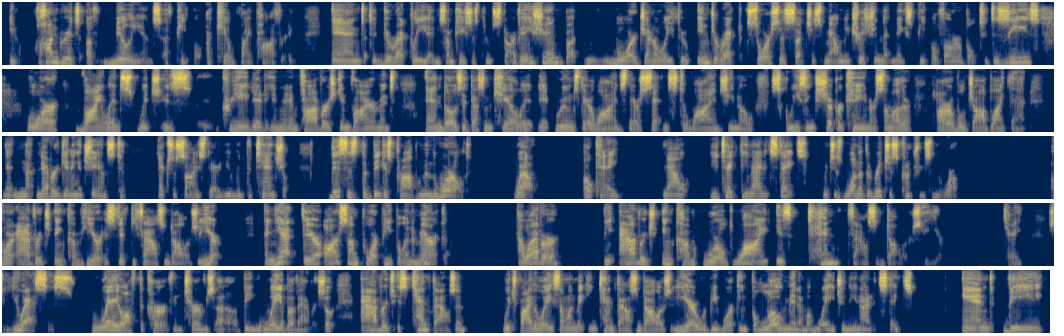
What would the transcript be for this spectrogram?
You know, hundreds of millions of people are killed by poverty and directly, in some cases, through starvation, but more generally through indirect sources such as malnutrition that makes people vulnerable to disease or violence, which is created in an impoverished environment and those it doesn't kill it it ruins their lives. They're sentenced to lives you know squeezing sugarcane or some other horrible job like that never getting a chance to exercise their human potential. This is the biggest problem in the world. Well okay now you take the united states which is one of the richest countries in the world our average income here is $50000 a year and yet there are some poor people in america However, the average income worldwide is $10,000 a year. Okay. So US is way off the curve in terms of being way above average. So average is 10,000, which by the way, someone making $10,000 a year would be working below minimum wage in the United States. And the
